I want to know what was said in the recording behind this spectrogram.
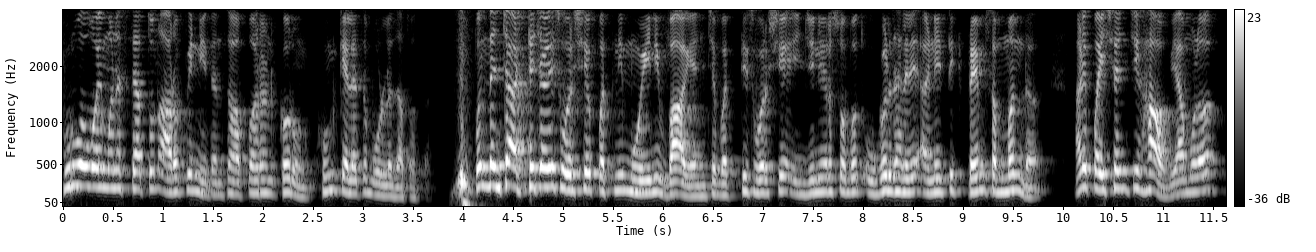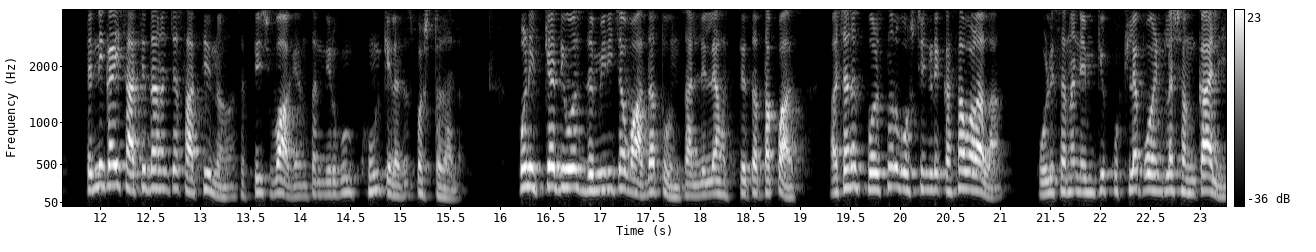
पूर्व वैमनस्यातून आरोपींनी त्यांचं अपहरण करून खून केल्याचं बोललं जात होतं. पण त्यांच्या अठ्ठेचाळीस वर्षीय पत्नी मोहिनी वाघ यांचे बत्तीस वर्षीय इंजिनियर सोबत उघड झालेले अनैतिक प्रेमसंबंध आणि पैशांची हाव यामुळं त्यांनी काही साथीदारांच्या साथीनं सतीश वाघ यांचा निर्गुण खून केल्याचं स्पष्ट झालं. पण इतक्या दिवस जमिनीच्या वादातून चाललेल्या हत्येचा तपास अचानक पर्सनल गोष्टींकडे कसा वळाला? पोलिसांना नेमकी कुठल्या पॉईंटला शंका आली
